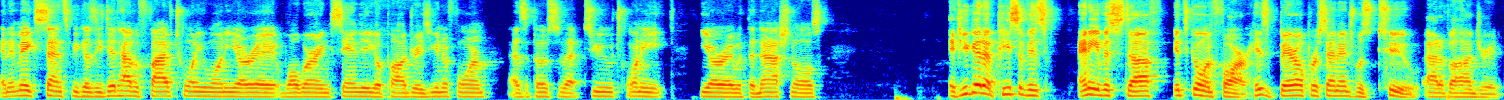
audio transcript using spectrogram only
and it makes sense because he did have a 521 ERA while wearing San Diego Padres uniform, as opposed to that 220 ERA with the Nationals. If you get a piece of his any of his stuff, it's going far. His barrel percentage was two out of 100.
